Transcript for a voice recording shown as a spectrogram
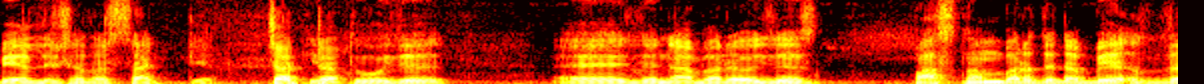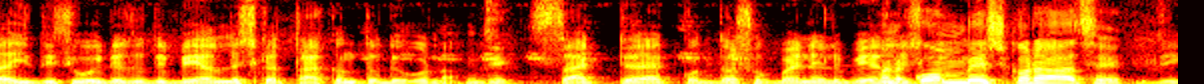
বিয়াল্লিশ হাজার চারটে। কিন্তু ওই যে না আবার ওই যে পাঁচ নাম্বারে যেটা যাই দিছি ওইটা যদি বিয়াল্লিশ কে তা কিন্তু দেবো না। চারটে এক করে দর্শক ভাই নিলে মানে বিয়াল্লিশ কম বেশ করা আছে। জি।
